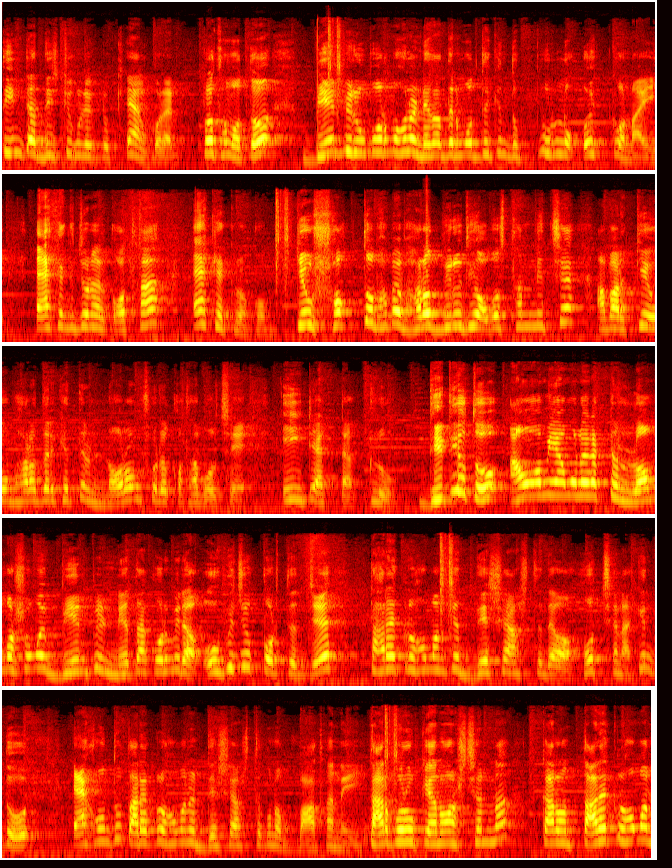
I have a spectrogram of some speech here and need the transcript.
তিনটা দৃষ্টিকোণ একটু খেয়াল করেন। প্রথমত, বিএনপির উপর মহলে নেতাদের মধ্যে কিন্তু পূর্ণ ঐক্য নাই। এক একজনের কথা এক এক রকম। কেউ শক্তভাবে ভারত বিরোধী অবস্থান নিচ্ছে, আবার কেউ ভারতের ক্ষেত্রে নরম সুরে কথা বলছে। এইটা একটা ক্লু দ্বিতীয়ত, আওয়ামী আমলের একটা লম্বা সময় বিএনপির নেতাকর্মীরা অভিযোগ করতেন যে তারেক রহমানকে দেশে আসতে দেওয়া হচ্ছে না। কিন্তু এখন তো তারেক রহমানের দেশে আসতে কোনো বাধা নেই। তারপরেও কেন আসছেন না? কারণ তারেক রহমান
